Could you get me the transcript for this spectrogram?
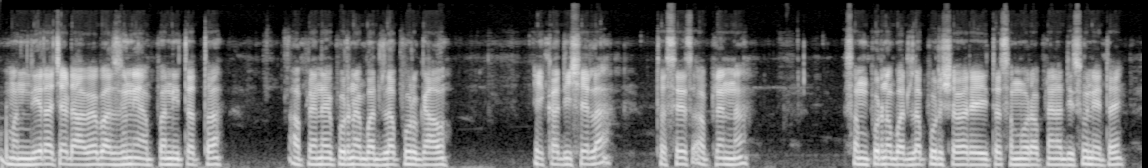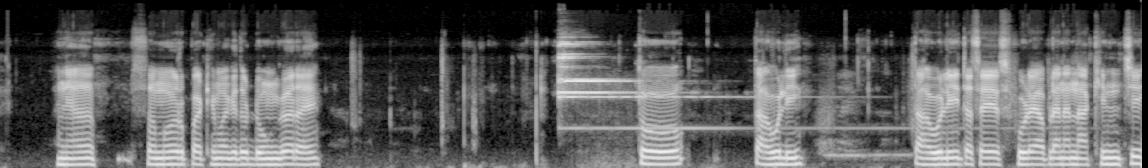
मंदिराच्या डाव्या बाजूने आपण इथं तर आपल्याला पूर्ण बदलापूर गाव एका दिशेला तसेच आपल्यांना संपूर्ण बदलापूर शहर आहे. इथं समोर आपल्याला दिसून येत आहे. आणि समोर पाठीमागे तो डोंगर आहे. तो ताहुली. ताहुली तसेच पुढे आपल्याला नाखींची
